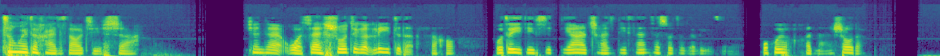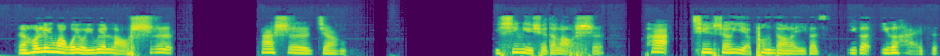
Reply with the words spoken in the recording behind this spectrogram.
真为这孩子着急，是啊。现在我在说这个例子的时候，我这已经是第二次还是第三次说这个例子了，我会很难受的。然后另外我有一位老师，他是讲心理学的老师，他亲身也碰到了一个一个一个孩子，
